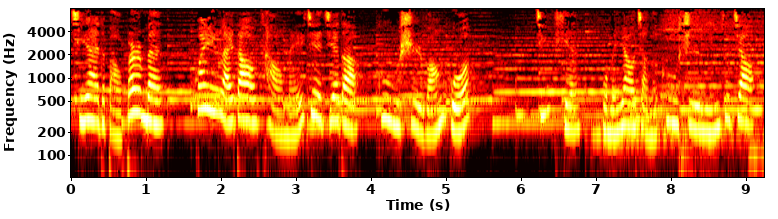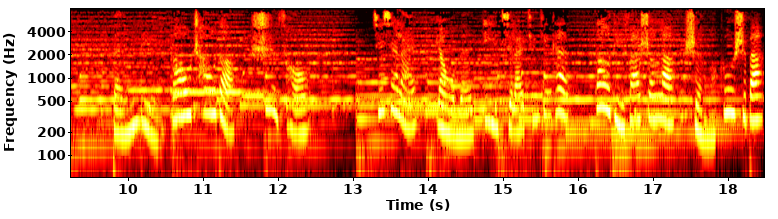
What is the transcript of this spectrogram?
亲爱的宝贝儿们，欢迎来到草莓姐姐的故事王国。今天我们要讲的故事名字叫《本领高超的侍从》。接下来，让我们一起来听听看，到底发生了什么故事吧。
